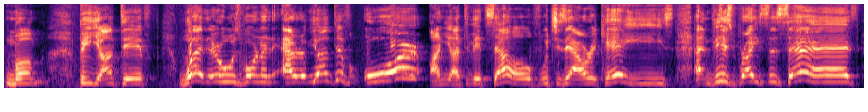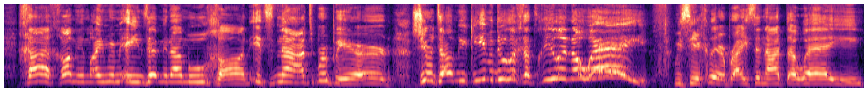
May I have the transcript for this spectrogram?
Mum Biyantif, whether it was born on Erev Yantif or on Yantif itself, which is our case, and this brisa says says, it's not prepared. So you're telling me you can even do lechatchila? No way. We see a clear brisa, not the way.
